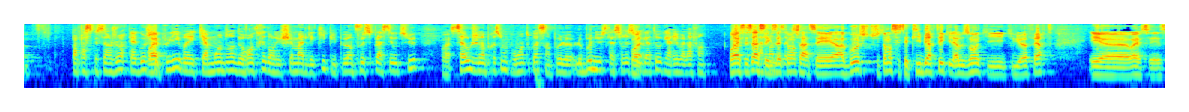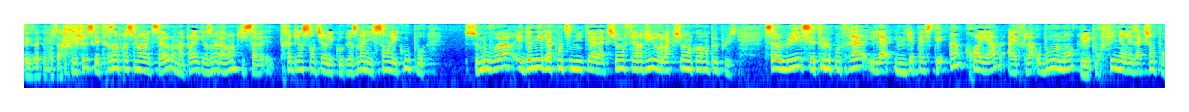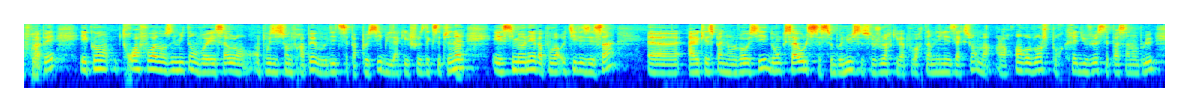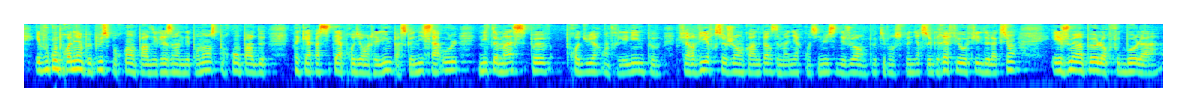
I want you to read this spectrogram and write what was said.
pas parce que c'est un joueur qui à gauche est plus libre et qui a moins besoin de rentrer dans les schémas de l'équipe, il peut un peu se placer au-dessus. Ouais. Saoul, j'ai l'impression, pour moi en tout cas, c'est un peu le, bonus, la cerise sur le gâteau qui arrive à la fin. Ouais, c'est ça, c'est exactement ça. C'est à gauche, justement, c'est cette liberté qu'il a besoin, qui, qui lui est offerte. Et euh, ouais, c'est exactement ça. Quelque chose qui est très impressionnant avec Saoul, on a parlé de Griezmann avant, qui savait très bien sentir les coups. Griezmann, il sent les coups pour se mouvoir et donner de la continuité à l'action, faire vivre l'action encore un peu plus. Saul, lui, c'est tout le contraire. Il a une capacité incroyable à être là au bon moment mm. pour finir les actions, pour frapper. Et quand trois fois dans une mi-temps, vous voyez Saul en, position de frapper, vous vous dites c'est pas possible, il a quelque chose d'exceptionnel. Et Simeone va pouvoir utiliser ça. Euh, avec l'Espagne, on le voit aussi. Donc Saoul, c'est ce bonus, c'est ce joueur qui va pouvoir terminer les actions. Bah, alors en revanche, pour créer du jeu, c'est pas ça non plus. Et vous comprenez un peu plus pourquoi on parle de Griezmann dépendance, pourquoi on parle d'incapacité à produire entre les lignes, parce que ni Saoul ni Thomas peuvent produire entre les lignes, peuvent faire vivre ce jeu en camp adverse de manière continue. C'est des joueurs un peu qui vont venir se greffer au fil de l'action et jouer un peu leur football à,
